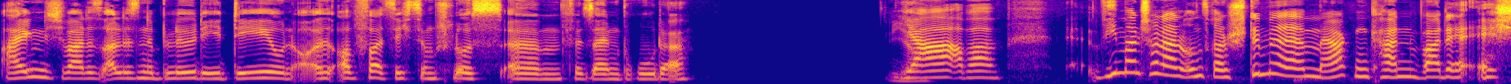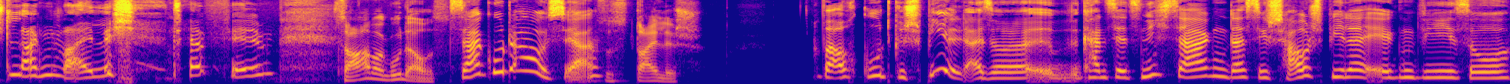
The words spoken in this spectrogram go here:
eigentlich war das alles eine blöde Idee und opfert sich zum Schluss ähm, für seinen Bruder. Ja. aber wie man schon an unserer Stimme merken kann, war der echt langweilig, der Film. Sah aber gut aus. Sah gut aus, ja. So stylisch. War auch gut gespielt. Also äh, kannst jetzt nicht sagen, dass die Schauspieler irgendwie so.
